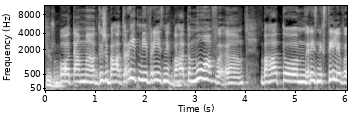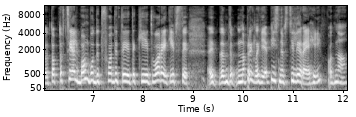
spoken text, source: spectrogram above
Ф'южн. Бо там е, дуже багато ритмів різних, багато мов, е, багато різних стилів. Тобто в цей альбом будуть входити такі твори, які в сти... е, Наприклад, є пісня в стилі регі, одна,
